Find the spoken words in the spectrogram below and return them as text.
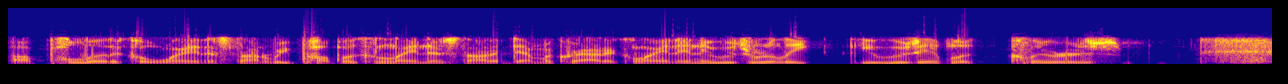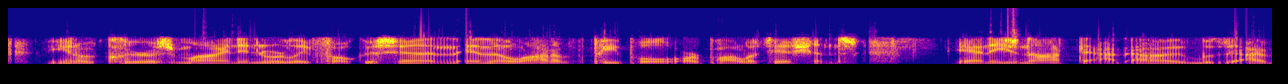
a political lane. It's not a Republican lane. It's not a Democratic lane. And he was really he was able to clear his you know clear his mind and really focus in. And a lot of people are politicians and he's not that. Uh, I've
